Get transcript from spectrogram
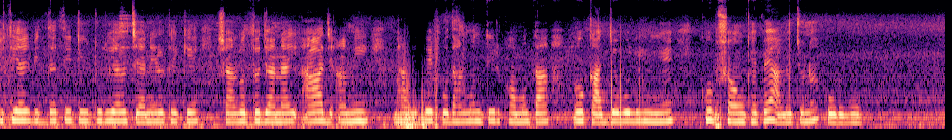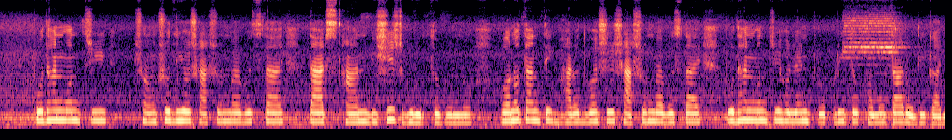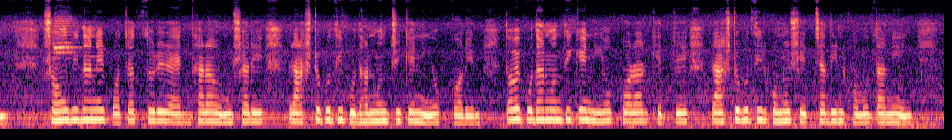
ইতিহাস বিদ্যার্থী tutorial channel থেকে স্বাগত জানাই। আজ আমি ভারতের প্রধানমন্ত্রীর ক্ষমতা ও কার্যাবলী নিয়ে খুব সংক্ষেপে আলোচনা করব। প্রধানমন্ত্রী সংসদীয় শাসন ব্যবস্থায় তার স্থান বিশেষ গুরুত্বপূর্ণ। গণতান্ত্রিক ভারতবর্ষের শাসন ব্যবস্থায় প্রধানমন্ত্রী হলেন প্রকৃত ক্ষমতার অধিকারী। সংবিধানের পঁচাত্তরের এক ধারা অনুসারে রাষ্ট্রপতি প্রধানমন্ত্রীকে নিয়োগ করেন। তবে প্রধানমন্ত্রীকে নিয়োগ করার ক্ষেত্রে রাষ্ট্রপতির কোনো স্বেচ্ছাধীন ক্ষমতা নেই।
